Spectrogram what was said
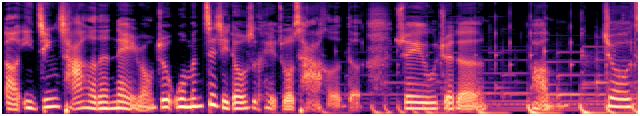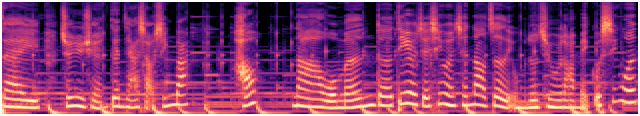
呃，已经查核的内容，就我们自己都是可以做查核的，所以我觉得，啊、就在选举前更加小心吧。好，那我们的第二节新闻先到这里，我们就进入到美国新闻。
